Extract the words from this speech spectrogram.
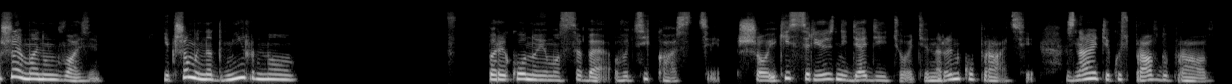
Що я маю на увазі? Якщо ми надмірно переконуємо себе в цій казці, що якісь серйозні дяді і тьоті на ринку праці знають якусь правду правд,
